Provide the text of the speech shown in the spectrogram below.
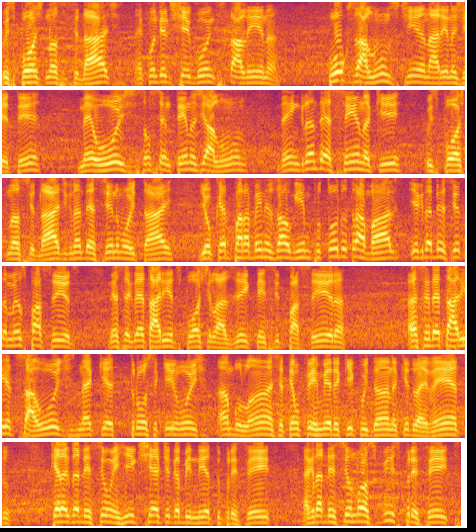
o esporte da nossa cidade. Né, quando ele chegou em Cristalina, poucos alunos tinha na Arena GT. Né, hoje são centenas de alunos né, engrandecendo aqui o esporte nossa cidade, engrandecendo o Muay Thai. E eu quero parabenizar o Guima por todo o trabalho e agradecer também os parceiros, né, Secretaria de Esporte e Lazer, que tem sido parceira, a Secretaria de Saúde, né, que trouxe aqui hoje a ambulância, tem um enfermeiro aqui cuidando aqui do evento. Quero agradecer o Henrique, chefe de gabinete do prefeito, agradecer o nosso vice-prefeito,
